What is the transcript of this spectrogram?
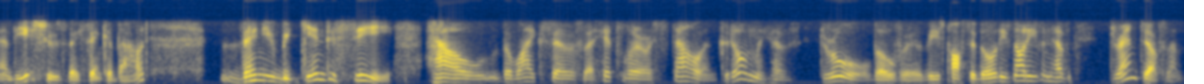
and the issues they think about, then you begin to see how the likes of Hitler or Stalin could only have drooled over these possibilities, not even have dreamt of them.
